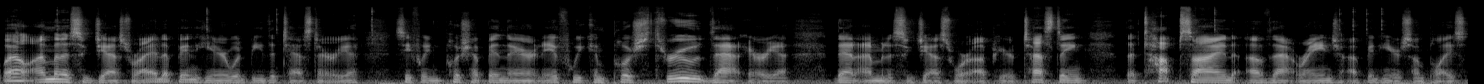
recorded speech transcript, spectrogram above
well, I'm going to suggest right up in here would be the test area. See if we can push up in there. And if we can push through that area, then I'm going to suggest we're up here testing the top side of that range up in here someplace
